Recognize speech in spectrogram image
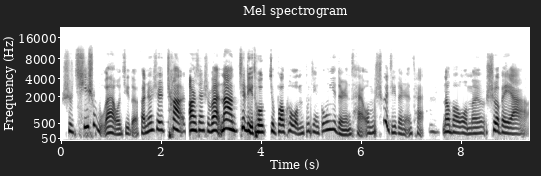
是七十五万，我记得，反正是差二三十万。那这里头就包括我们不仅工艺的人才，我们设计的人才，那么我们设备呀、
